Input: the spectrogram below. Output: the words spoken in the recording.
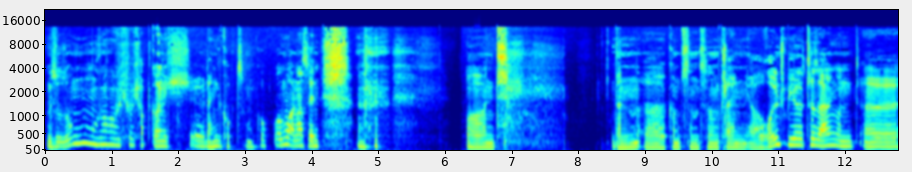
Und so, so "Mm, ich, ich habe gar nicht äh, dahin geguckt, so, guck irgendwo anders hin. Und dann äh, kommt es dann zu einem kleinen ja, Rollenspiel sozusagen und äh,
